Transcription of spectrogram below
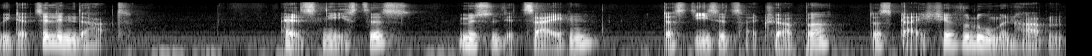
wie der Zylinder hat. Als nächstes müssen wir zeigen, dass diese zwei Körper das gleiche Volumen haben.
